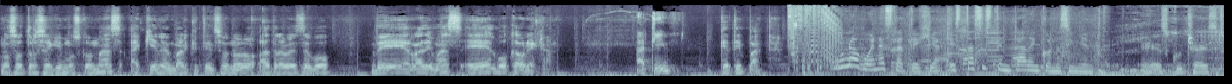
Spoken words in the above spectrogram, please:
nosotros seguimos con más aquí en el marketing sonoro a través de, de Radio Más, el Boca Oreja. ¿A ti? ¿Qué te impacta? Una buena estrategia está sustentada en conocimiento. Escucha esto.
